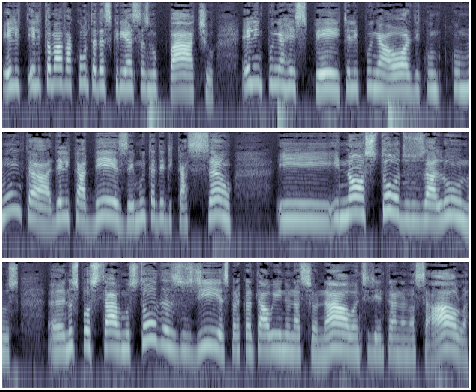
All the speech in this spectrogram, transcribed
ele, ele tomava conta das crianças no pátio, ele impunha respeito, ele punha ordem com, com muita delicadeza e muita dedicação, e, e nós todos os alunos nos postávamos todos os dias para cantar o hino nacional antes de entrar na nossa aula.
